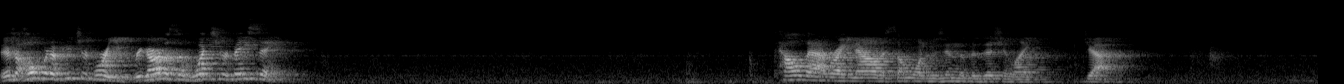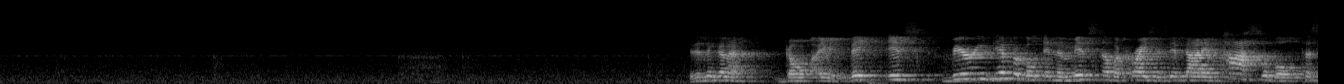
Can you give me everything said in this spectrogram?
there's a hope and a future for you, regardless of what you're facing. Tell that right now to someone who's in the position like Jeff. It isn't going to go. I mean, they, it's very difficult in the midst of a crisis, if not impossible, to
